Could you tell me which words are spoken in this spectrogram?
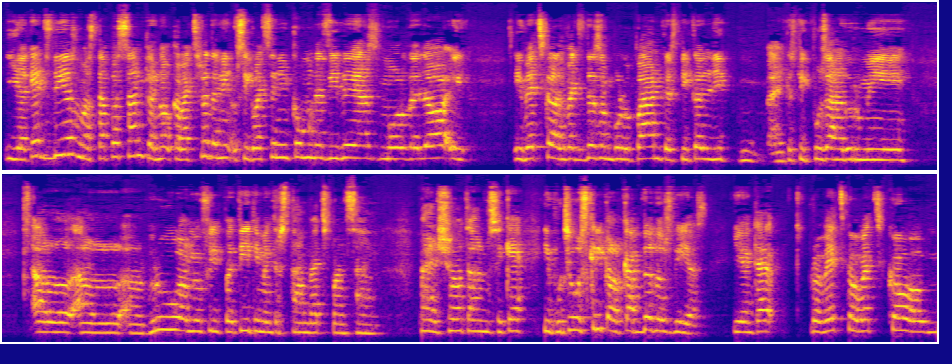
I aquests dies m'està passant que no, que vaig retenir, o sigui, vaig tenir com unes idees molt d'allò i, i veig que les vaig desenvolupant, que estic al llit, eh, que estic posant a dormir el, el, el Bru, el meu fill petit, i mentrestant vaig pensant, per això, tal, no sé què, i potser ho escric al cap de dos dies. I encara, però veig que ho vaig com...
